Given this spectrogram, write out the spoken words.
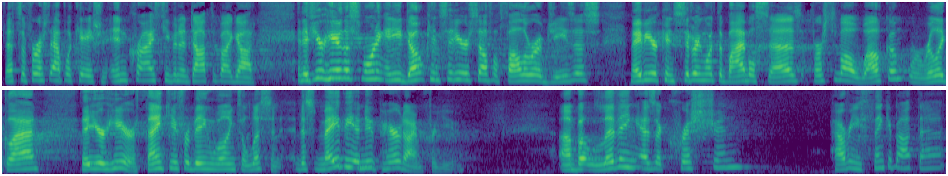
That's the first application. In Christ, you've been adopted by God. And if you're here this morning and you don't consider yourself a follower of Jesus, maybe you're considering what the Bible says. First of all, welcome. We're really glad that you're here. Thank you for being willing to listen. This may be a new paradigm for you. Um, but living as a Christian, however you think about that,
